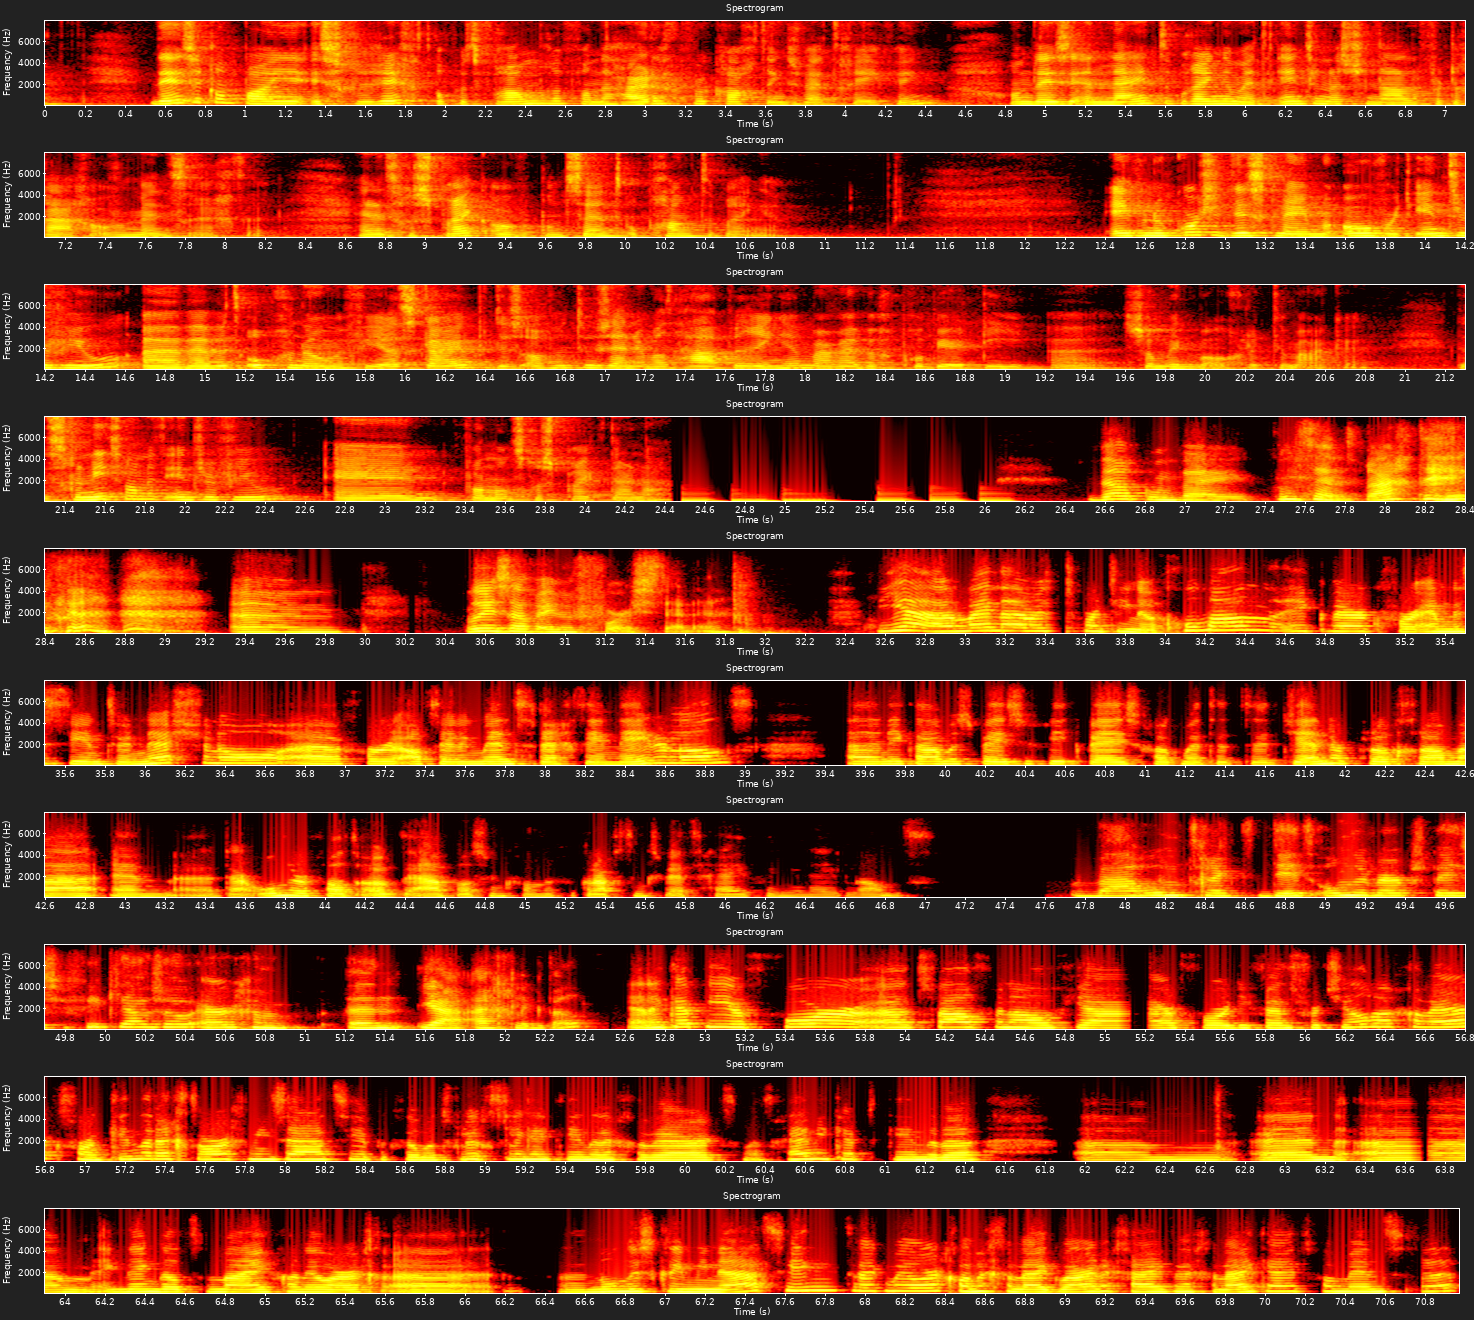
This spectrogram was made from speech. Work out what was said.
Deze campagne is gericht op het veranderen van de huidige verkrachtingswetgeving om deze in lijn te brengen met internationale verdragen over mensenrechten en het gesprek over consent op gang te brengen. Even een korte disclaimer over het interview. Uh, we hebben het opgenomen via Skype, dus af en toe zijn er wat haperingen, maar we hebben geprobeerd die uh, zo min mogelijk te maken. Dus geniet van het interview en van ons gesprek daarna. Welkom bij Consent Vraagteken. um, wil je jezelf even voorstellen? Ja, mijn naam is Martine Goeman. Ik werk voor Amnesty International uh, voor de afdeling Mensenrechten in Nederland. En ik hou me specifiek bezig ook met het genderprogramma. En uh, daaronder valt ook de aanpassing van de verkrachtingswetgeving in Nederland waarom trekt dit onderwerp specifiek jou zo erg? En, ja, eigenlijk dat. En ik heb hier voor uh, 12,5 jaar voor Defense for Children gewerkt. Voor een kinderrechtenorganisatie heb ik veel met vluchtelingenkinderen gewerkt, met gehandicapte kinderen. Um, en um, ik denk dat mij gewoon heel erg uh, non-discriminatie trekt me heel erg. Gewoon de gelijkwaardigheid en gelijkheid van mensen.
